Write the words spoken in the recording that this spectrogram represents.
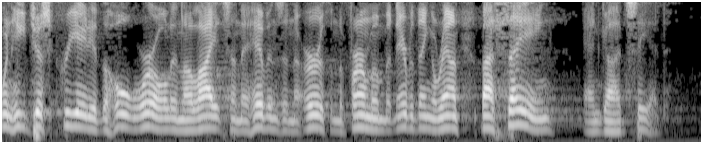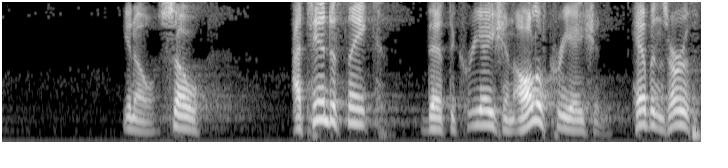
when he just created the whole world and the lights and the heavens and the earth and the firmament and everything around by saying, and God said? You know, so I tend to think that the creation, all of creation, heavens, earth,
